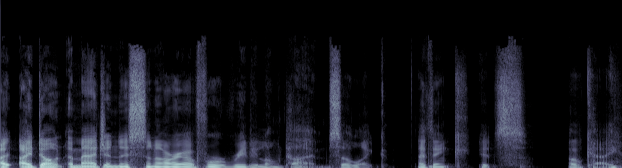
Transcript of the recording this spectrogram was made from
I, I don't imagine this scenario for a really long time. So like, I think it's okay.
